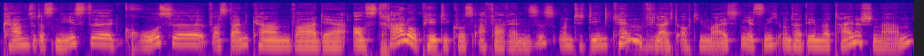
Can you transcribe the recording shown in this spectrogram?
kam so das nächste große, was dann kam, war der Australopithecus afarensis und den kennen mhm. vielleicht auch die meisten jetzt nicht unter dem lateinischen Namen,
